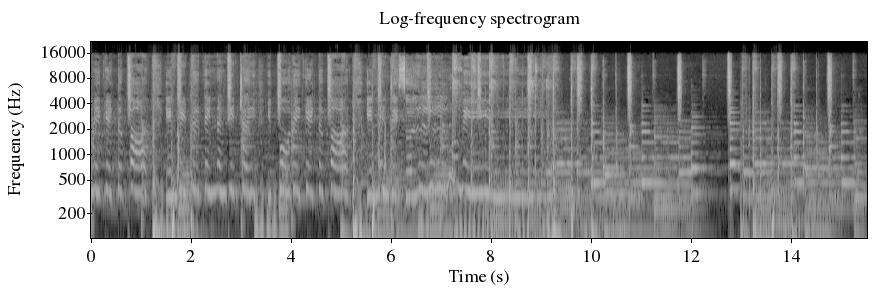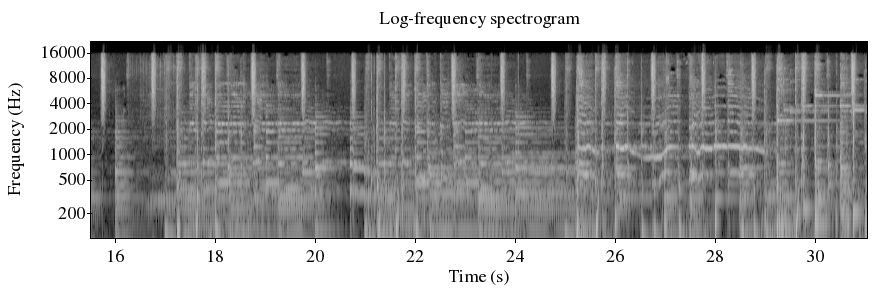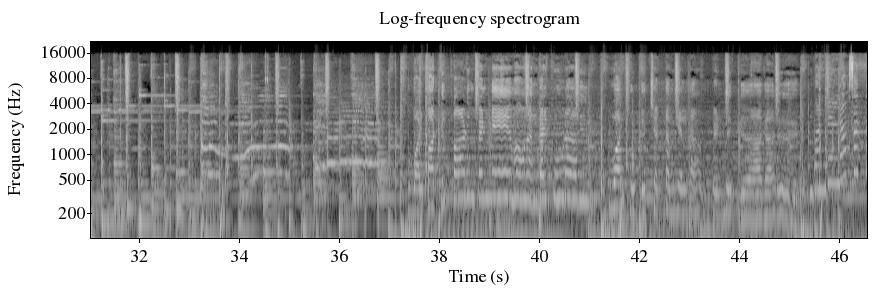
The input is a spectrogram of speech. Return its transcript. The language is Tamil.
எல்லாமே கேட்டுப்பார். என் வீட்டு தென்னங்கிற்றை இப்போதைக்கு பாட்டு பாடும் பெண்ணே மௌனங்கள் கூடாது. வாய்ப்புட்டு சட்டம் எல்லாம் பெண்ணுக்கு ஆகாது. பண்டெல்லாம் சத்தம்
